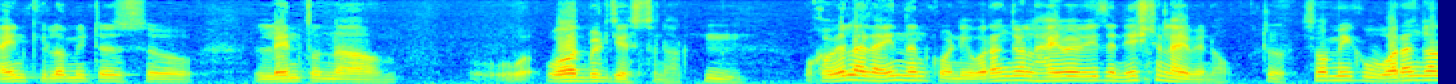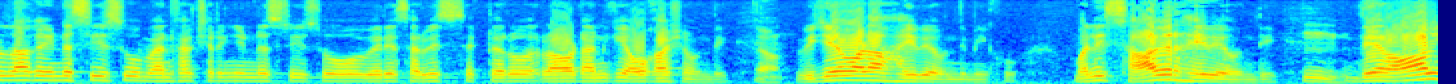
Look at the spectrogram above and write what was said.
నైన్ కిలోమీటర్స్ లెంత్ ఉన్న ఓవర్ బ్రిడ్జ్ చేస్తున్నారు. ఒకవేళ అది అయిందనుకోండి Warangal highway is national highway now. So మీకు వరంగల్ దాకా ఇండస్ట్రీస్ మ్యానుఫ్యాక్చరింగ్ ఇండస్ట్రీస్ వేరే సర్వీస్ సెక్టర్ రావడానికి అవకాశం ఉంది. విజయవాడ హైవే ఉంది మీకు. మళ్ళీ సాగర్ హైవే ఉంది. They are all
